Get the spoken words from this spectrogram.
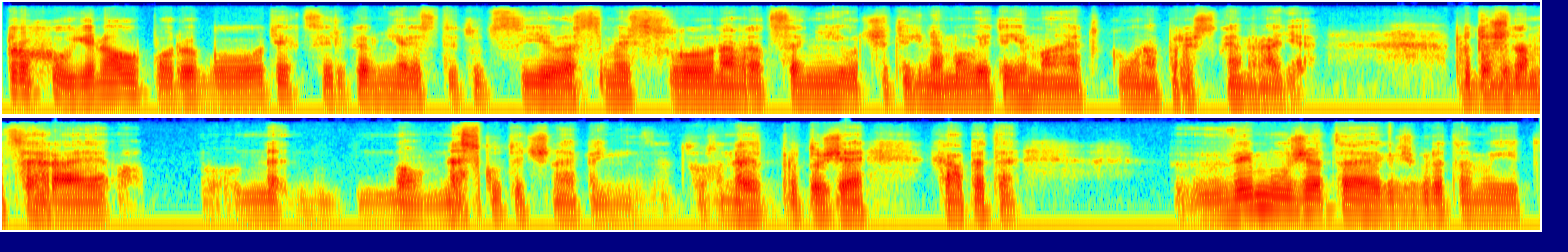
trochu jinou podobu těch církevních restitucí ve smyslu navracení určitých nemovitých majetků na Pražském radě. Protože tam se hraje o ne, no, neskutečné peníze. To ne, protože, chápete, vy můžete, když budete mít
